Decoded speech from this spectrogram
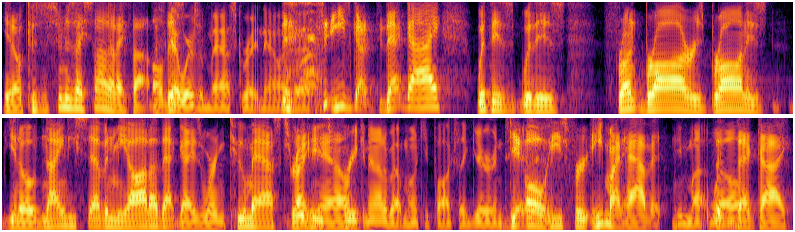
you know, because as soon as I saw that, I thought, this oh, guy wears a mask right now. He's got that guy with his with his front bra or his bra on his you know ninety seven Miata. That guy's wearing two masks right Dude, he's now. freaking out about monkeypox. I guarantee. Yeah, oh, he's for he might have it. he might. Well, that guy.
